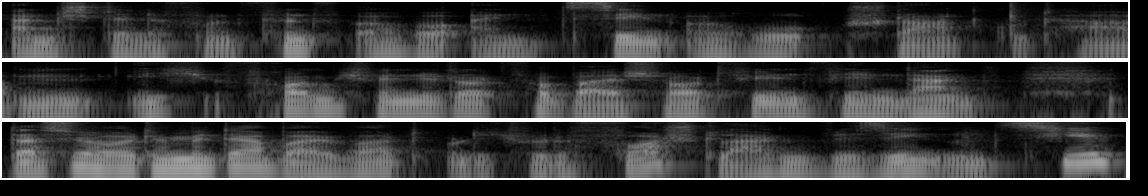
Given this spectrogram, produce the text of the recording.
anstelle von 5 Euro ein 10 Euro Startguthaben. Ich freue mich, wenn ihr dort vorbeischaut. Vielen, vielen Dank, dass ihr heute mit dabei wart und ich würde vorschlagen, wir sehen uns hier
